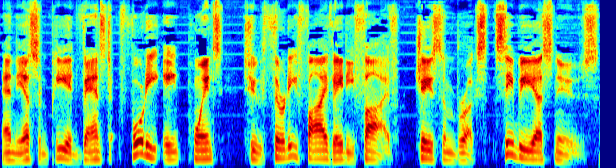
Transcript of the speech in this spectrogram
and the S&P advanced 48 points to 3585. Jason Brooks, CBS News.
